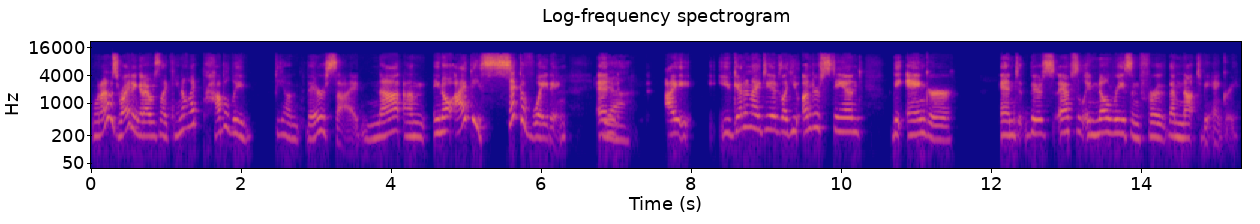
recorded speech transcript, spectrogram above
when i was writing it i was like you know i'd probably be on their side not on you know i'd be sick of waiting. And yeah. i you get an idea of like you understand the anger and there's absolutely no reason for them not to be angry.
